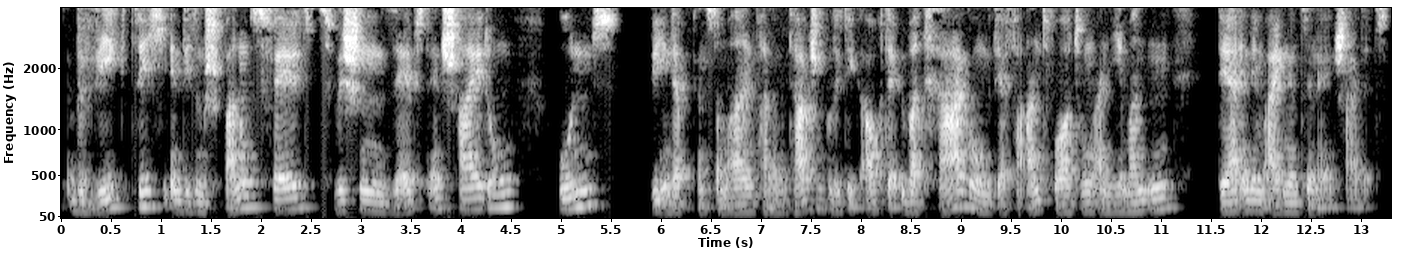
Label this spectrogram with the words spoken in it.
bewegt sich in diesem Spannungsfeld zwischen Selbstentscheidung und wie in der ganz normalen parlamentarischen Politik auch der Übertragung der Verantwortung an jemanden, der in dem eigenen Sinne entscheidet.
